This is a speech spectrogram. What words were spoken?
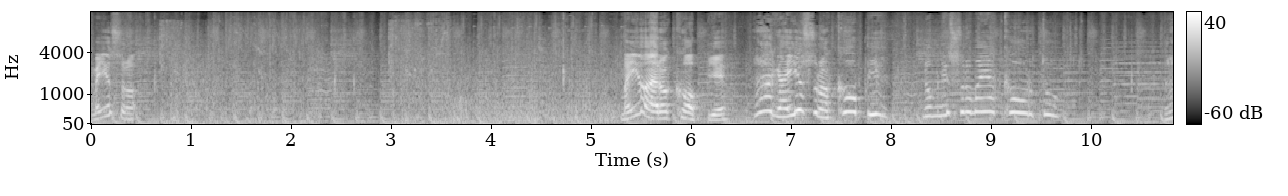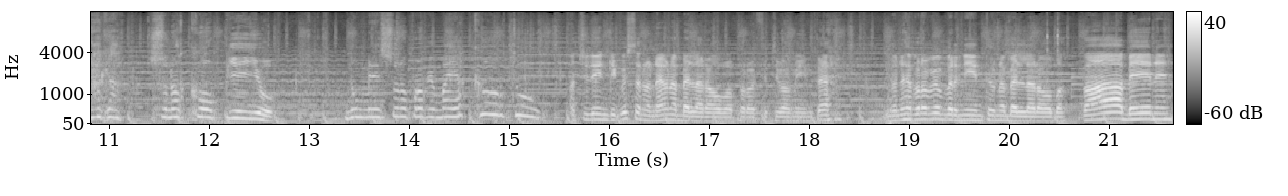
Ma io sono... Ma io ero a coppie? Raga, io sono a coppie! Non me ne sono mai accorto! Raga, sono a coppie io! Non me ne sono proprio mai accorto! Accidenti, questa non è una bella roba però effettivamente. Non è proprio per niente una bella roba. Va bene,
